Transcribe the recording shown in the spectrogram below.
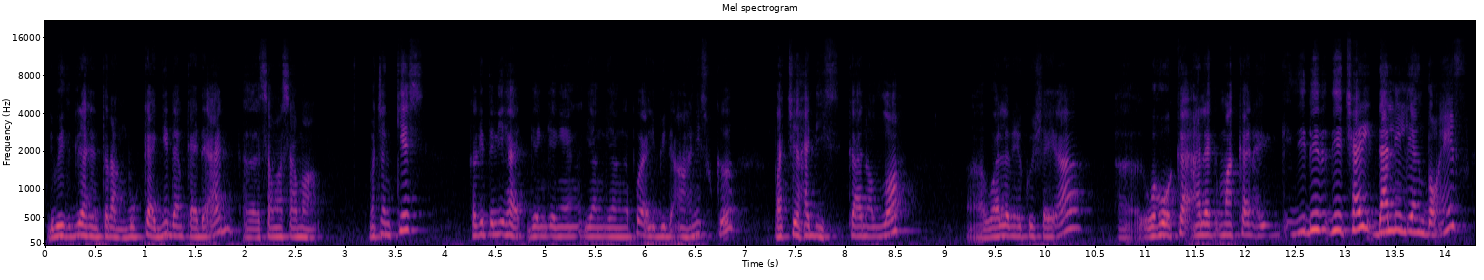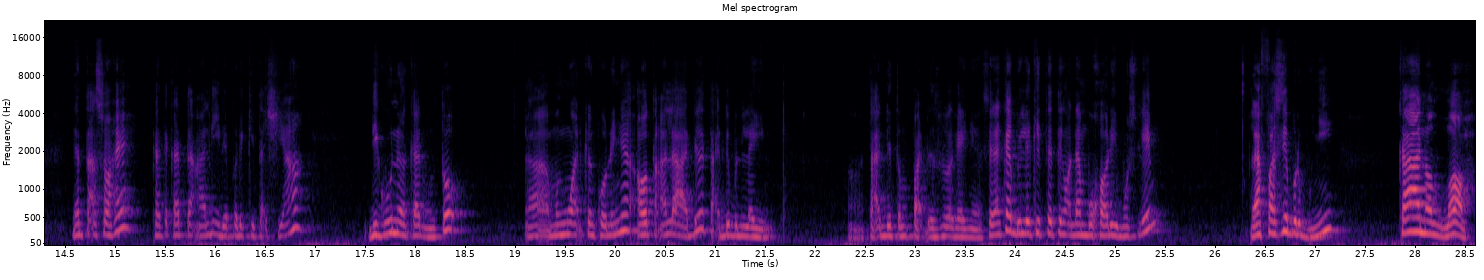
Lebih jelas dan terang bukannya dalam keadaan uh, sama-sama. Macam kes kalau kita lihat geng-geng yang yang yang apa ahli bidah ni suka baca hadis kan Allah uh, walam yakun syai'a uh, wa huwa ka ala makan dia, dia cari dalil yang dhaif yang tak sahih kata-kata Ali daripada kitab Syiah digunakan untuk uh, menguatkan kononnya Allah Taala ada tak ada benda lain uh, tak ada tempat dan sebagainya sedangkan bila kita tengok dalam Bukhari Muslim lafaz dia berbunyi kan Allah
